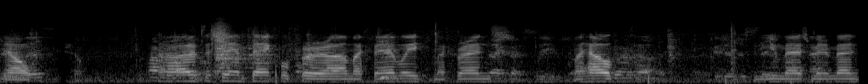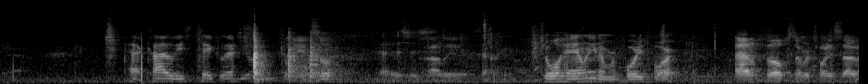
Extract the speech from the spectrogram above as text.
you know. Uh, I have to say I'm thankful for uh, my family, my friends, my health, the UMass Minutemen, Pat Kiley's tickler. Yeah, this is Joel Hanley, number 44. Adam Phillips, number 27.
